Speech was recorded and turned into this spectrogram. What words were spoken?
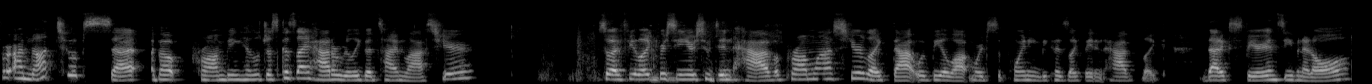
for i'm not too upset about prom being canceled just because i had a really good time last year so i feel like for Mhm. seniors who didn't have a prom last year like that would be a lot more disappointing because like they didn't have like that experience even at all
